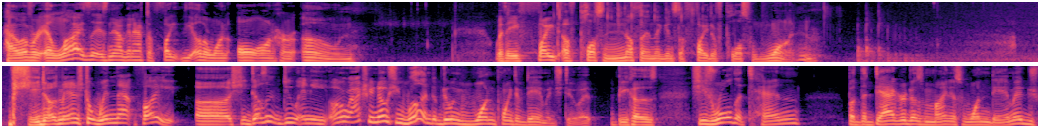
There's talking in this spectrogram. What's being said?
However, Eliza is now going to have to fight the other one all on her own with a fight of plus nothing against a fight of plus one. She does manage to win that fight. Uh, she doesn't do any. Oh, actually, no, she will end up doing one point of damage to it because she's rolled a 10, but the dagger does minus one damage.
